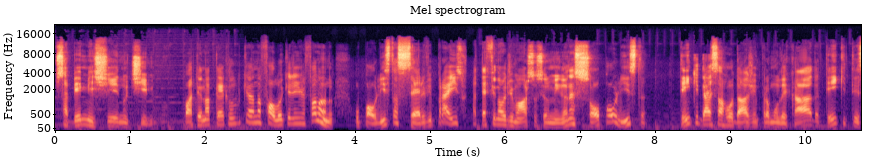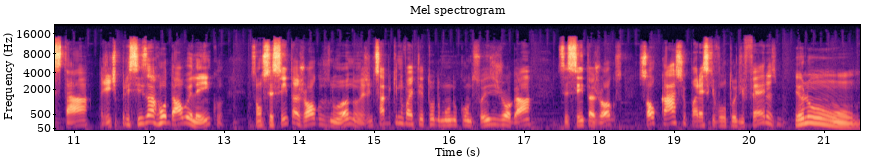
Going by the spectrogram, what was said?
saber mexer no time bater na tecla do que a Ana falou que a gente vai falando. O Paulista serve para isso. Até final de março, se eu não me engano, é só o Paulista. Tem que dar essa rodagem para molecada, tem que testar. A gente precisa rodar o elenco. São 60 jogos no ano. A gente sabe que não vai ter todo mundo condições de jogar 60 jogos. Só o Cássio parece que voltou de férias. Eu não.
